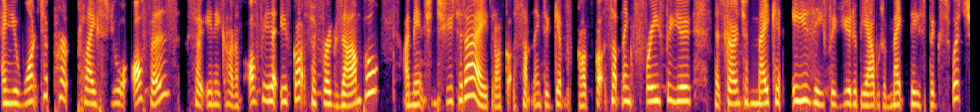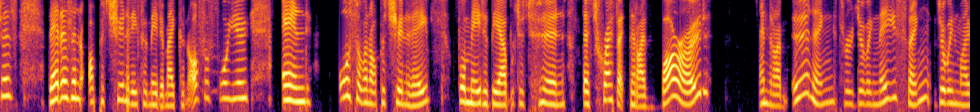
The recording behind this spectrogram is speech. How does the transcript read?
and you want to pr- place your offers. So any kind of offer that you've got. So for example, I mentioned to you today that I've got something to give, I've got something free for you that's going to make it easy for you to be able to make these big switches. That is an opportunity for me to make an offer for you and also an opportunity for me to be able to turn the traffic that I've borrowed and that I'm earning through doing these things, doing my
